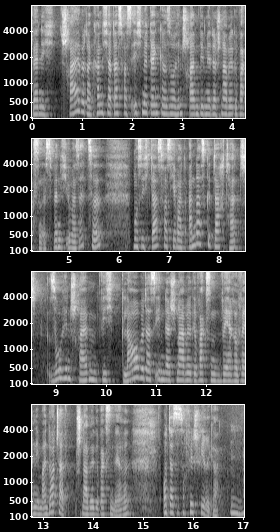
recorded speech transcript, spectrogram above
wenn ich schreibe, dann kann ich ja das, was ich mir denke, so hinschreiben, wie mir der Schnabel gewachsen ist. Wenn ich übersetze, muss ich das, was jemand anders gedacht hat, so hinschreiben, wie ich glaube, dass ihm der Schnabel gewachsen wäre, wenn ihm ein deutscher Schnabel gewachsen wäre. Und das ist auch viel schwieriger. Mhm.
